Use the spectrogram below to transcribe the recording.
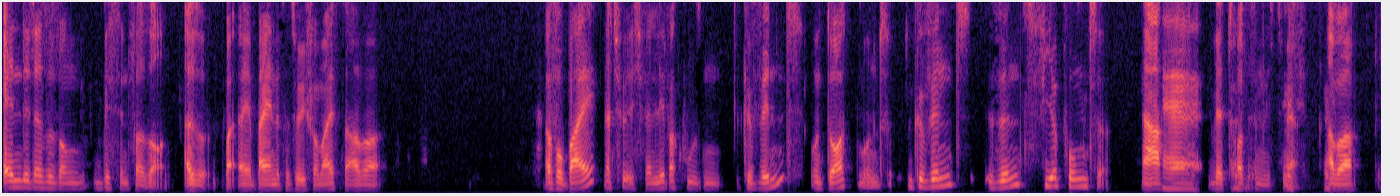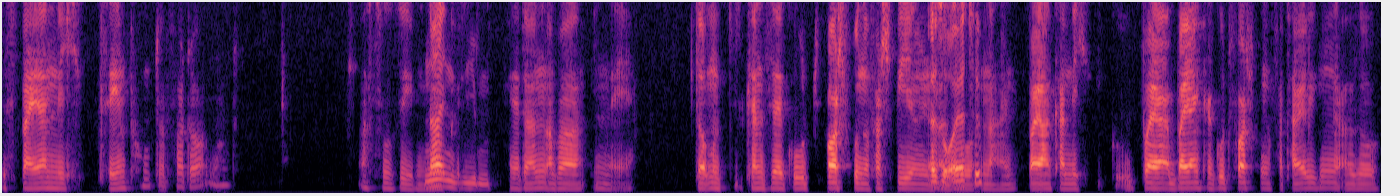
Ende der Saison ein bisschen versauen? Also Bay- Bayern ist natürlich schon Meister, aber aber wobei, natürlich, wenn Leverkusen gewinnt und Dortmund gewinnt, sind es vier Punkte. Ja, Äh, wird trotzdem nichts mehr. ist, ist, Aber ist Bayern nicht 10 Punkte vor Dortmund? Ach so, 7. nein, Okay. sieben. Ja, dann, aber nee. Dortmund kann sehr gut Vorsprünge verspielen. Also euer Tipp? Nein, Bayern kann nicht. Bayern, Bayern kann gut Vorsprünge verteidigen. Also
